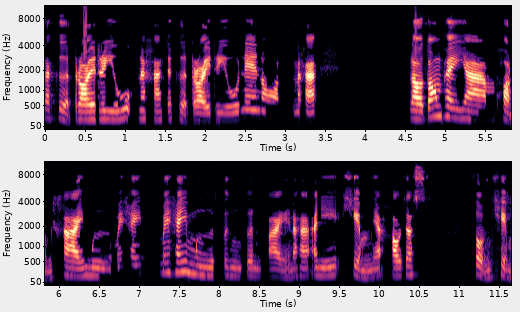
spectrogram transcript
จะเกิดรอยริ้วนะคะ จะเกิดรอยริ้วแน่นอนนะคะ เราต้องพยายามผ่อนคลายมือไม่ให้ไม่ให้มือตึงเกินไปนะคะ อันนี้เข็มเนี่ยเขาจะ สนเข็ม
